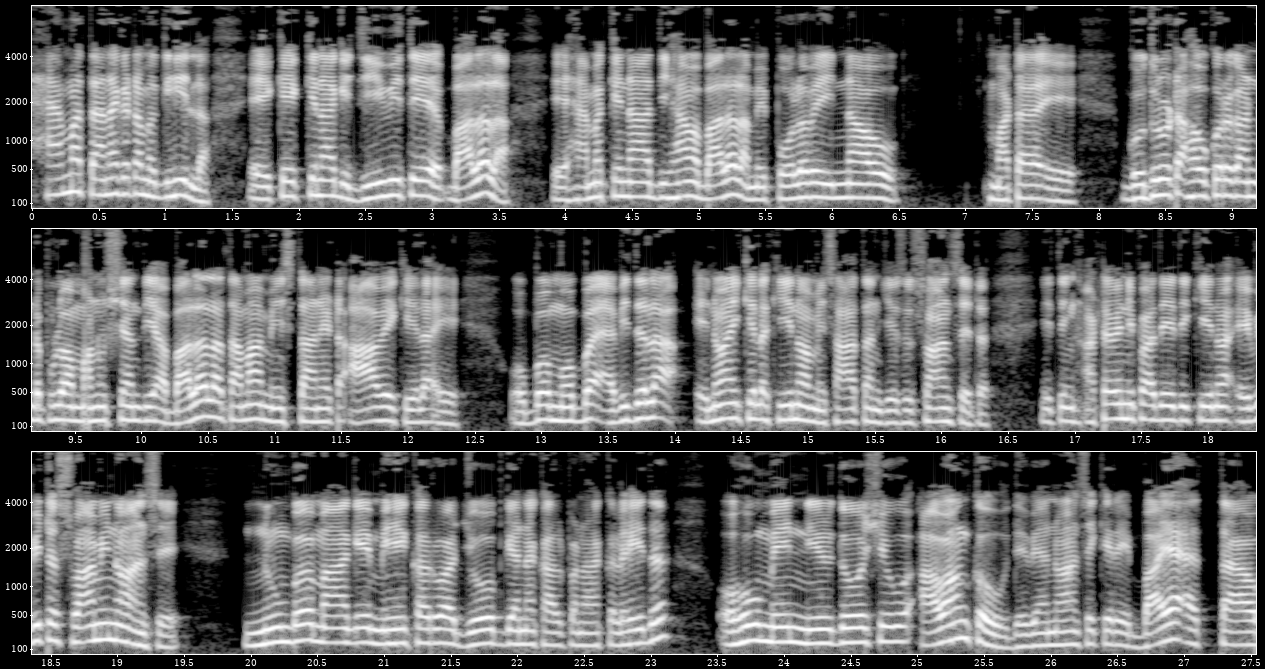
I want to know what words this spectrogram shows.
හැම තැනකටම ගිහිල්ල ඒ එක් කෙනගේ ජීවිතය බලලා ඒ හැම කෙනා දිහාම බලලා මේ පොළොව ඉන්නාව මට ඒ ගොදුරට හවකර ගණඩ පුළුවන් මනුෂ්‍යන්තියා බලලා තමා මේ ස්ථානයට ආවේ කියලා ඒ ඔබ මොබ ඇවිදලා එනවයි කියලා කියනවා මේ සාතන් ජෙසුස් වහන්සේට. ඉතිං අටවැනි පදේදි කියනවා එවිට ස්වාමින් වහන්සේ නුම්ඹ මාගේ මෙහිකරවා ජෝබ් ගැන කල්පනා කළෙහිද ඔහු මෙන් නිර්දෝෂ වූ අවංක වූ දෙවන් වහන්ස කෙරේ බය ඇත්තාව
